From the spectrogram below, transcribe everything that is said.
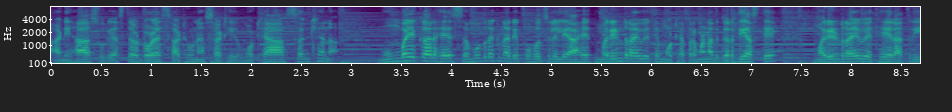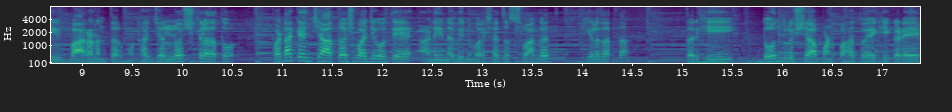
आणि हा सूर्यास्त डोळ्यात साठवण्यासाठी मोठ्या संख्येनं मुंबईकर हे समुद्रकिनारी पोहोचलेले आहेत. मरीन ड्राईव्ह येथे मोठ्या प्रमाणात गर्दी असते. मरीन ड्राईव्ह येथे रात्री बारानंतर मोठा जल्लोष केला जातो. फटाक्यांची आतषबाजी होते आणि नवीन वर्षाचं स्वागत केलं जातं. तर ही दोन दृश्य आपण पाहतोय एकीकडे.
